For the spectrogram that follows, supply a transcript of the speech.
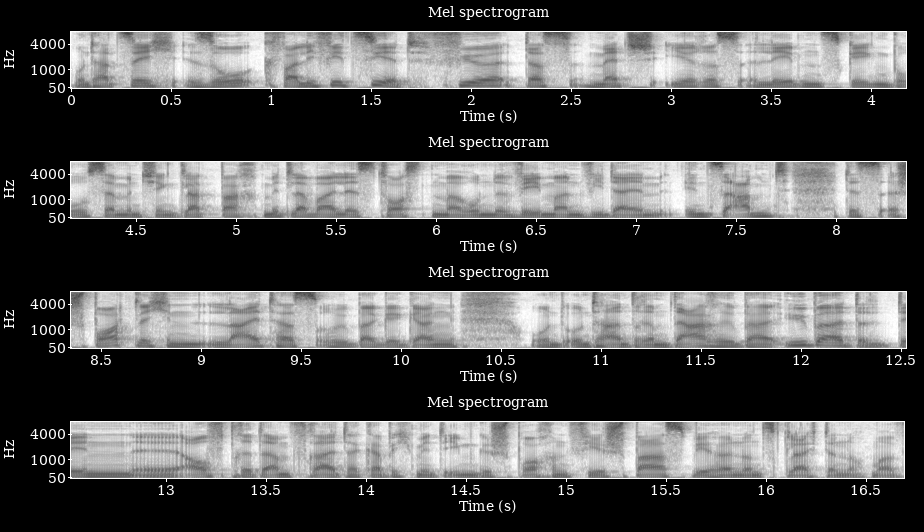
und hat sich so qualifiziert für das Match ihres Lebens gegen Borussia Mönchengladbach. Mittlerweile ist Thorsten Marunde Wehmann wieder ins Amt des sportlichen Leiters rübergegangen und unter anderem darüber, über den äh, Auftritt am Freitag habe ich mit ihm gesprochen. Viel Spaß, wir hören uns gleich dann nochmal wieder.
